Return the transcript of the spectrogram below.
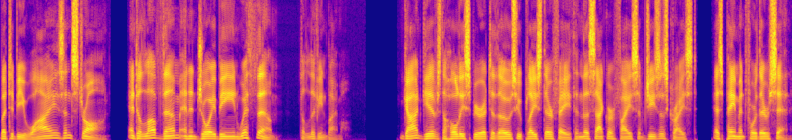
but to be wise and strong, and to love them and enjoy being with them. The Living Bible. God gives the Holy Spirit to those who place their faith in the sacrifice of Jesus Christ as payment for their sin.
